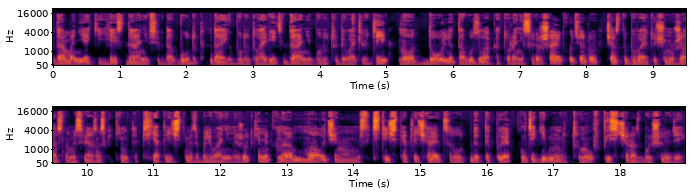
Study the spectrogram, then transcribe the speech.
Да, маньяки есть, да, они всегда будут, да, их будут ловить, да, они будут убивать людей, но доля того зла, которое они совершают, хоть оно часто бывает очень ужасным и связано с какими-то психиатрическими заболеваниями жуткими, она мало чем статистически отличается от ДТП, где гибнут ну, в тысячи раз больше людей.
